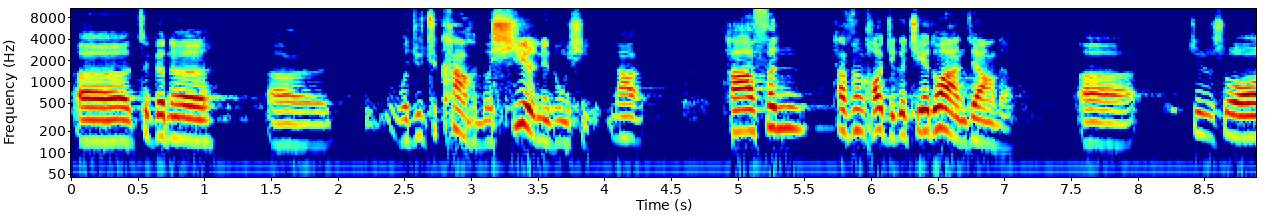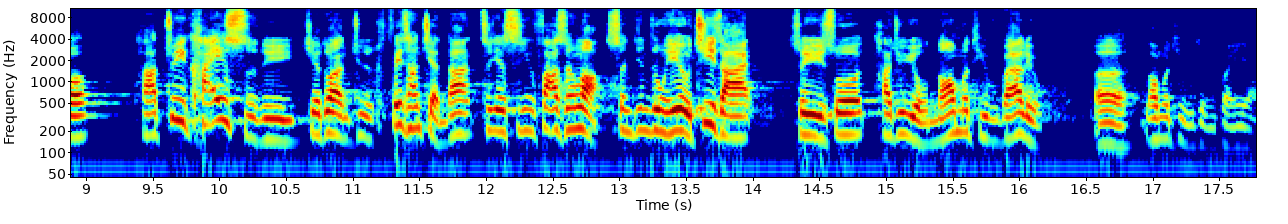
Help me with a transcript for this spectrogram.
呃这个呢呃我就去看很多西人的东西，那它分它分好几个阶段这样的，呃。就是说，他最开始的阶段就非常简单，这件事情发生了，圣经中也有记载，所以说它就有 normative value，呃，normative 怎么翻译啊？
